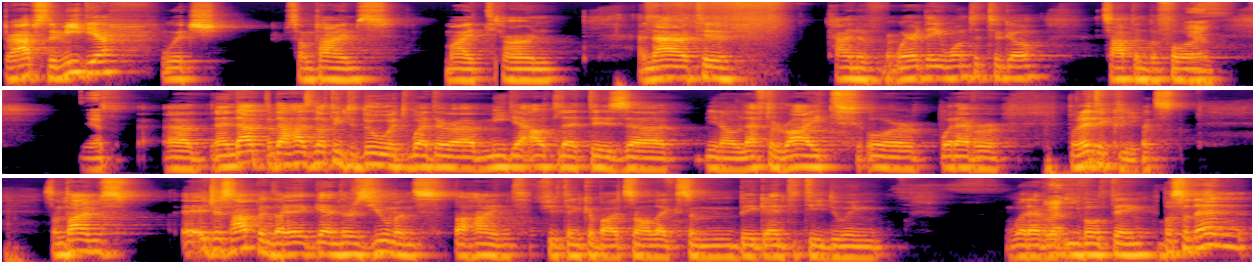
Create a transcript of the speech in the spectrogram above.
perhaps the media, which sometimes might turn a narrative kind of where they want it to go. It's happened before. Yeah. Yep. Uh, and that that has nothing to do with whether a media outlet is uh, you know left or right or whatever politically. It's sometimes it just happens. Again, there's humans behind. If you think about, it. it's not like some big entity doing whatever Yeah. evil thing. But so then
